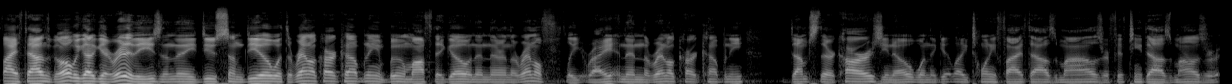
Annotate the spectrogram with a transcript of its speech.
five thousand, go, oh, we got to get rid of these, and then they do some deal with the rental car company, and boom, off they go, and then they're in the rental fleet, right? And then the rental car company dumps their cars, you know, when they get like twenty five thousand miles or fifteen thousand miles or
